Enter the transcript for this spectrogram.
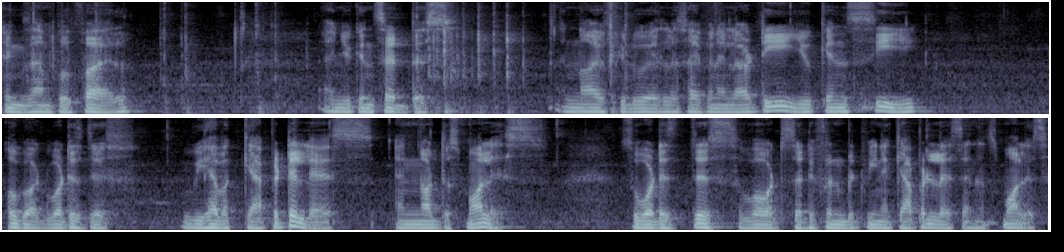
example file and you can set this. And now if you do ls hyphen lrt you can see oh god what is this? We have a capital s and not the small s. So what is this? What's the difference between a capital s and a small s?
